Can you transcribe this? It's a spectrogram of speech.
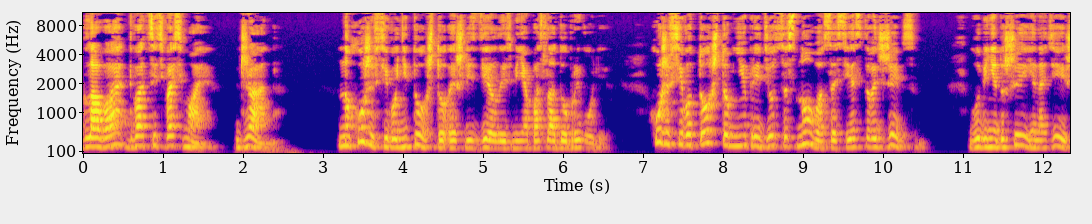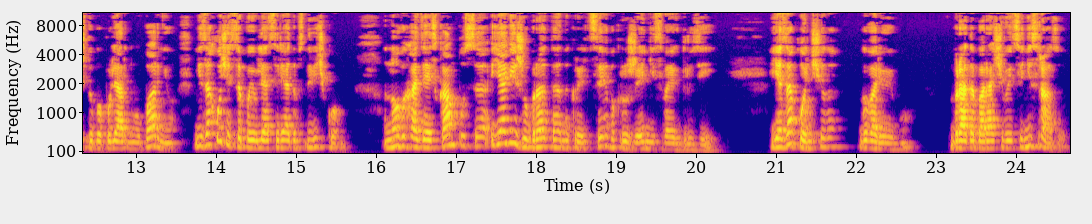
Глава 28. Джана. Но хуже всего не то, что Эшли сделала из меня посла доброй воли. Хуже всего то, что мне придется снова соседствовать с Джеймсом. В глубине души я надеюсь, что популярному парню не захочется появляться рядом с новичком. Но, выходя из кампуса, я вижу брата на крыльце в окружении своих друзей. «Я закончила», — говорю ему. Брат оборачивается не сразу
